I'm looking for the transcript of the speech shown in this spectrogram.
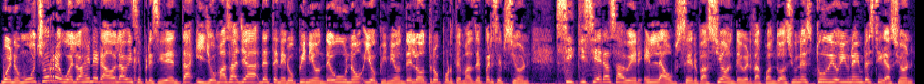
Bueno, mucho revuelo ha generado la vicepresidenta y yo más allá de tener opinión de uno y opinión del otro por temas de percepción, sí quisiera saber en la observación, de verdad, cuando hace un estudio y una investigación,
